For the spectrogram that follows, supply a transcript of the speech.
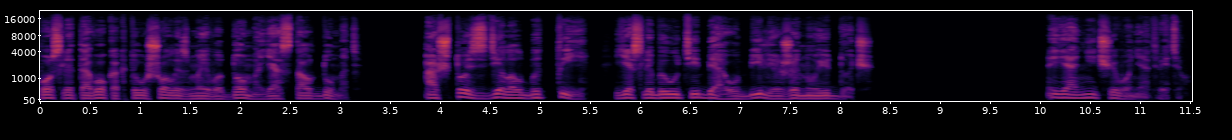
«После того, как ты ушел из моего дома, я стал думать, а что сделал бы ты, если бы у тебя убили жену и дочь?» Я ничего не ответил.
